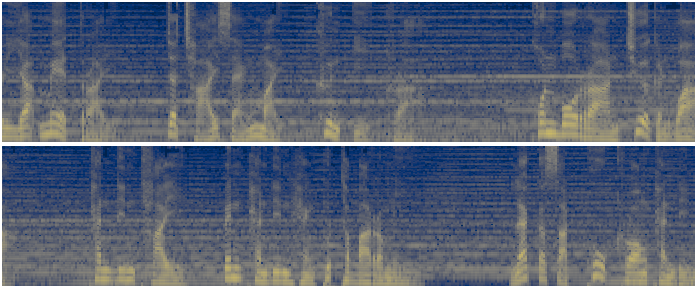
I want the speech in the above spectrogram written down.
ริยเมตไตร จะฉายแสงใหม่ขึ้นอีกครา คนโบราณเชื่อกันว่า แผ่นดินไทยเป็นแผ่นดินแห่งพุทธบารมี และกษัตริย์ผู้ครองแผ่นดิน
